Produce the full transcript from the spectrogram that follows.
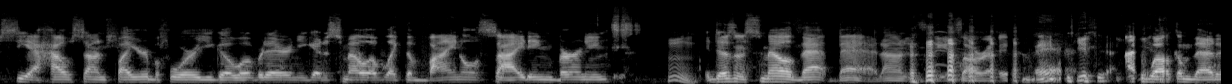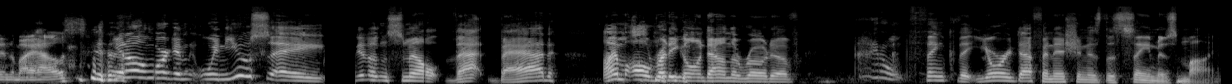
see a house on fire before you go over there and you get a smell of like the vinyl siding burning? Hmm. It doesn't smell that bad, honestly. It's all right. Man, I welcome that into my house. You know, Morgan, when you say it doesn't smell that bad, I'm already going down the road of I don't think that your definition is the same as mine.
